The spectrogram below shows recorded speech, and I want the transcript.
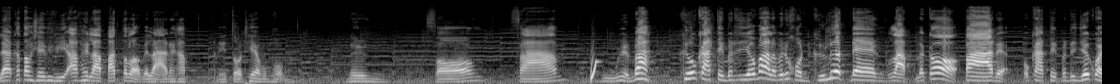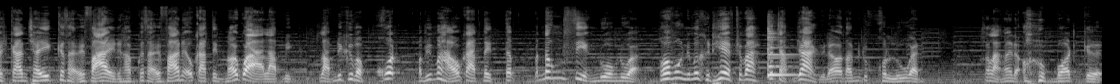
และก็ต้องใช้ PV อัพให้ลาปัสตลอดเวลานะครับ อันนี้ตัวเทพของผมหนึ่งสองสามหูเห็นปะ คือโอกาสติดมันจะเยอะมากเลยทุกคน คือเลือดแดงหลับแล้วก็ปาเนี่ยโอกาสติดมันจะเยอะกว่าการใช้กระแสไฟฟ้านะครับกระแสไฟฟ้าเนี่ยโอกาสติดน้อยกว่าหลับอีกหลับนี่คือแบบโคตรอภิมหาโอกาสติดแต่มันต้องเสี่ยงดวงด้วยเพราะว่าพวกนี้มันคือเทพใช่ปะก็จับยากอยู่แล้วตามที่ทุกคนรู้กัน ข้างหลังเลยเดี๋ยวโอ้บอสเกิด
